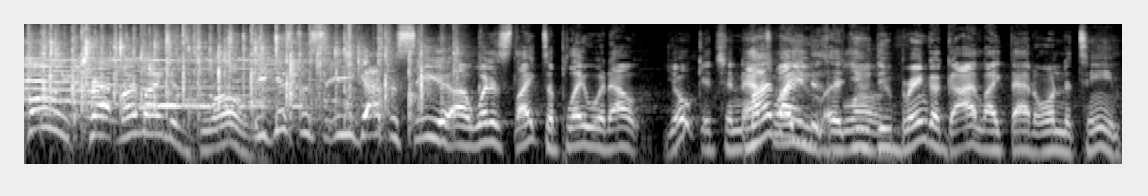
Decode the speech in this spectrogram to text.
Holy crap, my mind is blown. He gets to see, he got to see uh, what it's like to play without Jokic, and that's My why you uh, you do bring a guy like that on the team. Um,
